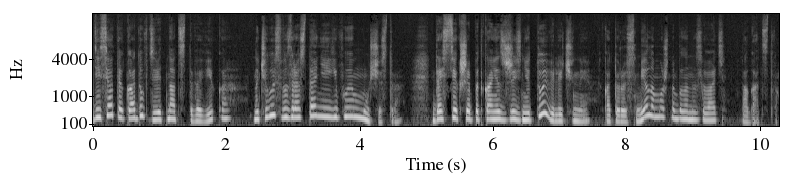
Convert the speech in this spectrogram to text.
50-х годов XIX века началось возрастание его имущества, достигшее под конец жизни той величины, которую смело можно было называть богатством.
